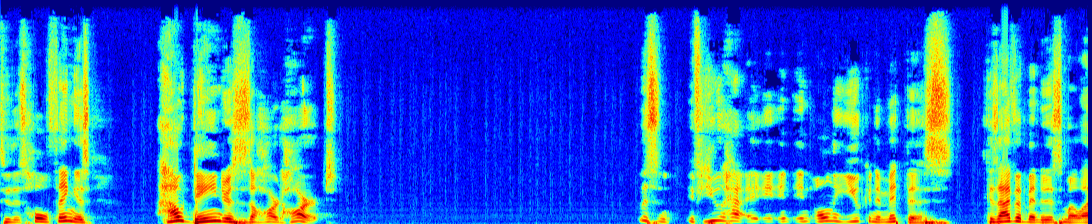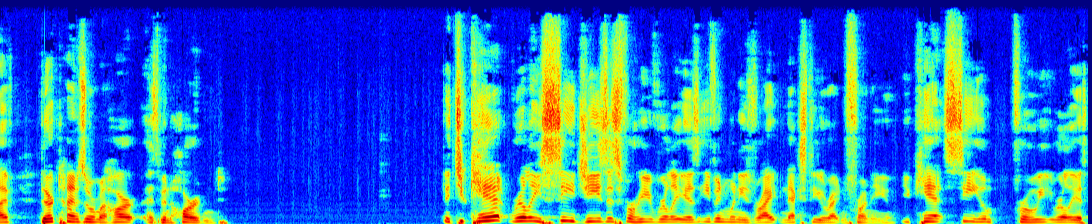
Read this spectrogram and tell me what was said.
to this whole thing is how dangerous is a hard heart? Listen, if you have, and, only you can admit this, because I've admitted this in my life, there are times where my heart has been hardened. That you can't really see Jesus for who he really is, even when he's right next to you, right in front of you. You can't see him for who he really is.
